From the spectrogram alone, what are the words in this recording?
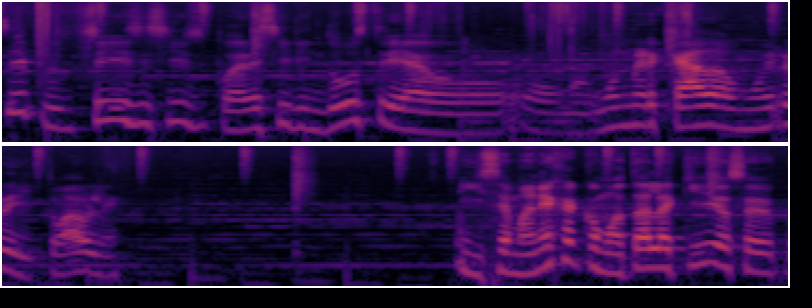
Sí, pues sí, sí, sí, se puede decir industria o, o un mercado muy redituable. Y se maneja como tal aquí, o sea,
